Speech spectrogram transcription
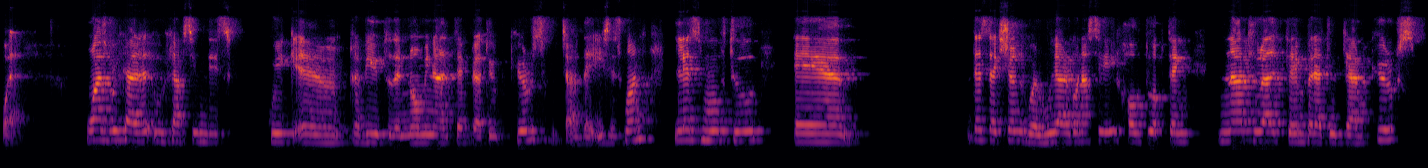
Well, once we have, we have seen this quick uh, review to the nominal temperature curves, which are the easiest ones, let's move to uh, the section where we are going to see how to obtain natural temperature time curves,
